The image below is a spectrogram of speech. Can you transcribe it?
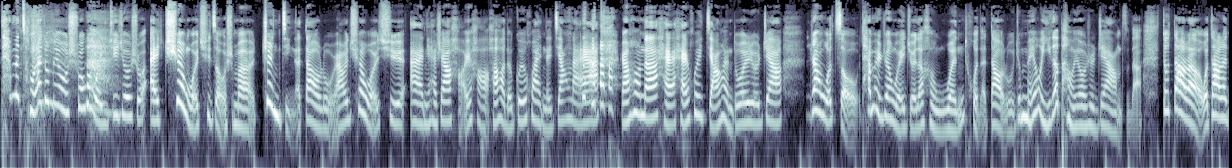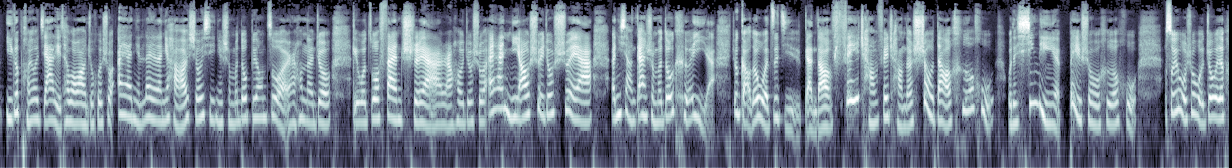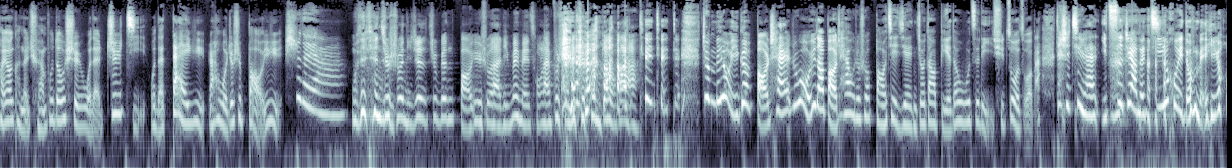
他们从来都没有说过我一句，就是说，哎，劝我去走什么正经的道路，然后劝我去，哎，你还是要好一好，好好的规划你的将来啊。然后呢，还还会讲很多，就这样让我走他们认为觉得很稳妥的道路，就没有一个朋友是这样子的。都到了我到了一个朋友家里，他往往就会说，哎呀，你累了，你好好休息，你什么都不用做。然后呢，就给我做饭吃呀，然后就说，哎呀，你要睡就睡啊，啊，你想干什么都可以。以啊，就搞得我自己感到非常非常的受到呵护，我的心灵也备受呵护。所以我说，我周围的朋友可能全部都是我的知己，我的黛玉，然后我就是宝玉。是的呀，我那天就说，你这就跟宝玉说啊，你妹妹从来不说这种话。对对对，就没有一个宝钗。如果我遇到宝钗，我就说宝姐姐，你就到别的屋子里去坐坐吧。但是竟然一次这样的机会都没有。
